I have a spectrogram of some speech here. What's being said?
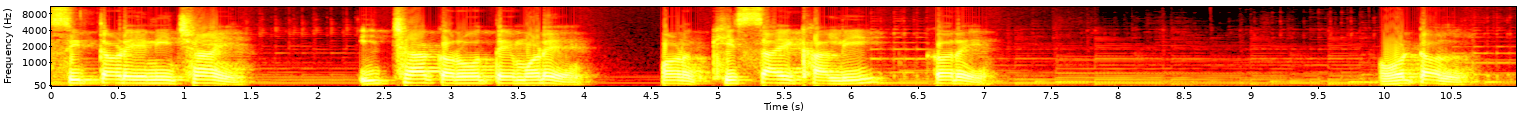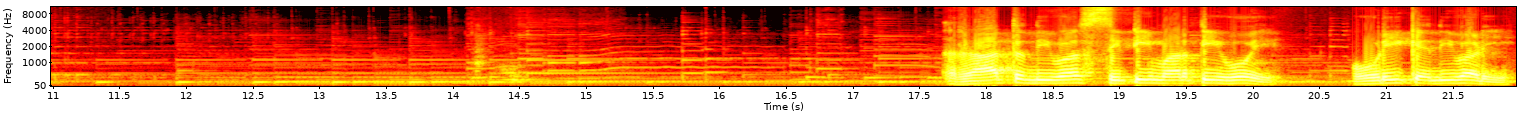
શીતળ એની છાંય. ઈચ્છા કરો તે મળે, પણ ખિસ્સાય ખાલી કરે. હોટલ. રાત દિવસ સીટી મારતી હોય, હોળી કે દિવાળી,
